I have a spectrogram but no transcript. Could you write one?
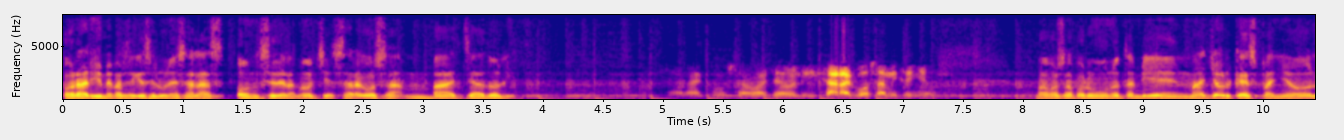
horario, me parece que es el lunes a las 11 de la noche. Zaragoza Valladolid. Valladolid, Zaragoza, mi señor. Vamos a por uno también. Mallorca Español,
